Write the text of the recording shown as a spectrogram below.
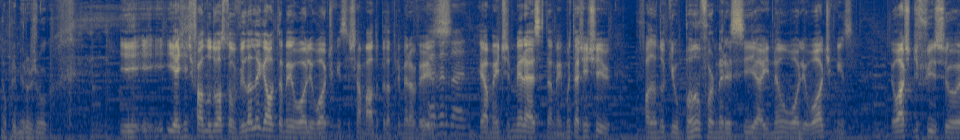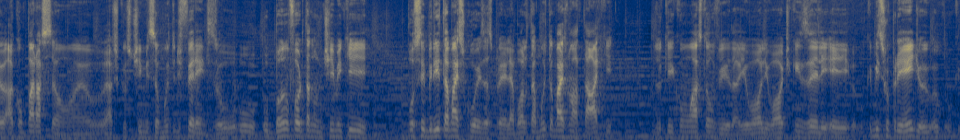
É o primeiro jogo. E, e- e a gente falou do Aston Villa, legal também o Oli Watkins ser chamado pela primeira vez. É verdade. Realmente merece também. Muita gente falando que o Banford merecia e não o Oli Watkins. Eu acho difícil a comparação. Eu acho que os times são muito diferentes. O, o, o Banford tá num time que possibilita mais coisas pra ele. A bola tá muito mais no ataque. do que com o Aston Villa. E o Wally Watkins, ele, ele- o que me surpreende, o, o que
